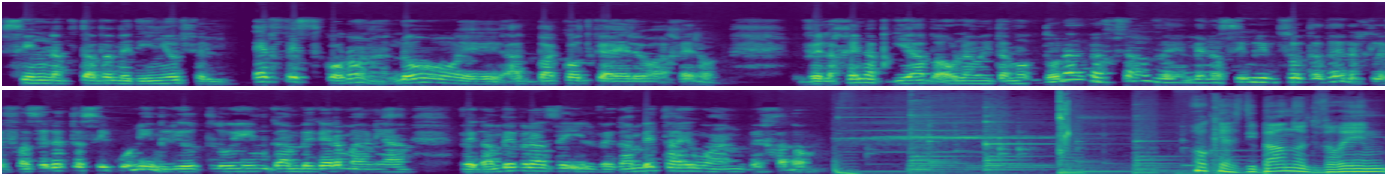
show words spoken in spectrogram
סין נקטה במדיניות של אפס קורונה, לא אה, הדבקות כאלה או אחרות. ולכן הפגיעה בעולם הייתה מאוד גדולה, ועכשיו אה, מנסים למצוא את הדרך לפזר את הסיכונים, להיות תלויים גם בגרמניה, וגם בברזיל, וגם בטיוואן וכדומה. אוקיי, okay, אז דיברנו על דברים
